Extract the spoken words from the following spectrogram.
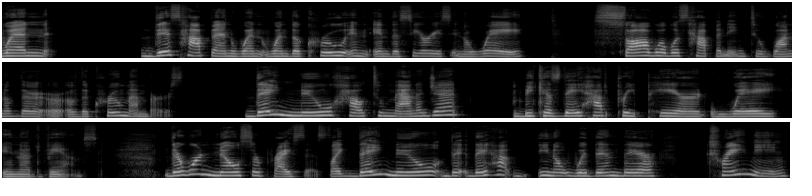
when this happened when when the crew in in the series in Away saw what was happening to one of the er, of the crew members they knew how to manage it because they had prepared way in advance. There were no surprises. Like they knew they, they have you know within their training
